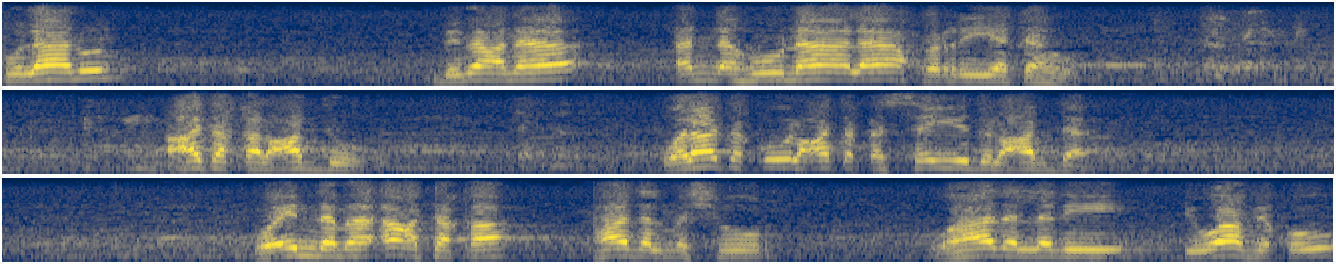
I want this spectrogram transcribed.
فلان بمعنى أنه نال حريته. عتق العبد ولا تقول عتق السيد العبد وإنما أعتق هذا المشهور وهذا الذي يوافق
